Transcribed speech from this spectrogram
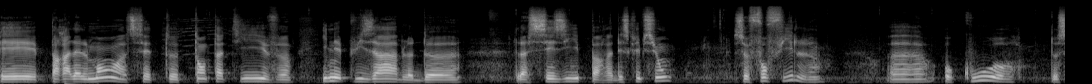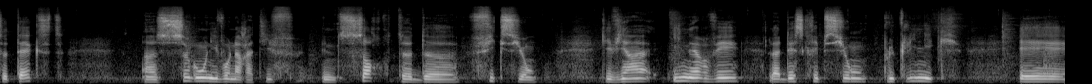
Et parallèlement à cette tentative inépuisable de la saisie par la description, se faufile euh, au cours de ce texte un second niveau narratif, une sorte de fiction qui vient innerver la description plus clinique et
